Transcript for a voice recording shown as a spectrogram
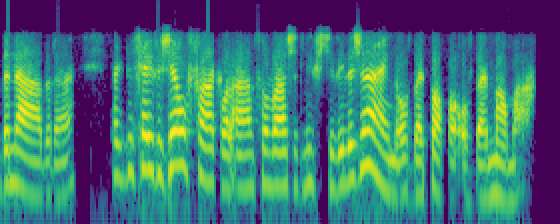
benaderen. Kijk, die geven zelf vaak wel aan van waar ze het liefste willen zijn. Of bij papa of bij mama.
